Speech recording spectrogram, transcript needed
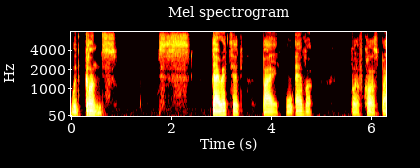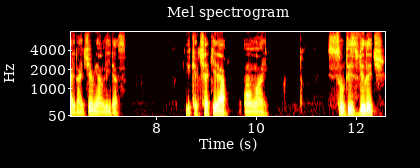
with guns directed by whoever, but of course by Nigerian leaders. You can check it out online. So, this village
